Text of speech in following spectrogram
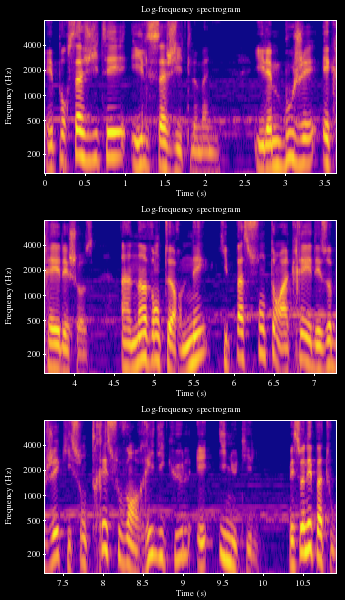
Et pour s'agiter, il s'agite le Manny. Il aime bouger et créer des choses. Un inventeur né qui passe son temps à créer des objets qui sont très souvent ridicules et inutiles. Mais ce n'est pas tout.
